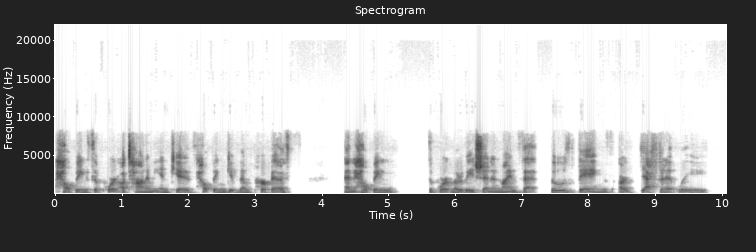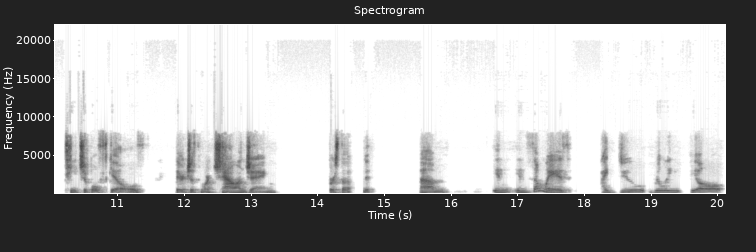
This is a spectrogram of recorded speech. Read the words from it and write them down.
helping support autonomy in kids, helping give them purpose, and helping support motivation and mindset. Those things are definitely teachable skills. They're just more challenging for some. Um, in in some ways, I do really feel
